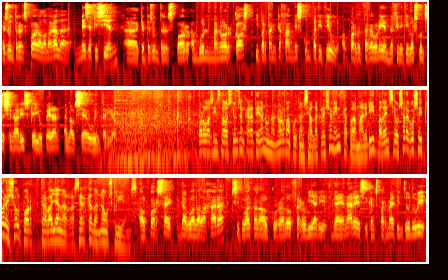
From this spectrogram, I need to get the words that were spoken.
és un transport a la vegada més eficient, eh, aquest és un transport amb un menor cost i per tant que fa més competitiu el Port de Tarragona i en definitiva els concessionaris que hi operen en el seu interior. Però les instal·lacions encara tenen un enorme potencial de creixement cap a Madrid, València o Saragossa i per això el port treballa en la recerca de nous clients. El port sec de Guadalajara, situat en el corredor ferroviari de Henares i que ens permet introduir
